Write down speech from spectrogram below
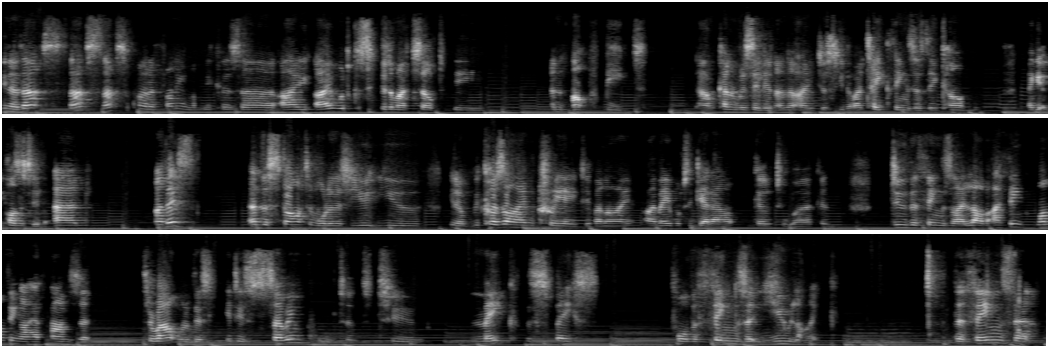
you know that's that's that's quite a funny one because uh, I I would consider myself to be an upbeat. I'm kind of resilient, and I just you know I take things as they come. I get positive, and I guess at the start of all of this, you you you know because I'm creative and I I'm able to get out, go to work, and do the things I love. I think one thing I have found is that throughout all of this, it is so important to make the space for the things that you like the things that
